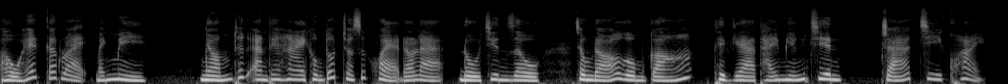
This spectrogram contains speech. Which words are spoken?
hầu hết các loại bánh mì. Nhóm thức ăn thứ hai không tốt cho sức khỏe đó là đồ chiên dầu, trong đó gồm có thịt gà thái miếng chiên, trá chi khoai,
